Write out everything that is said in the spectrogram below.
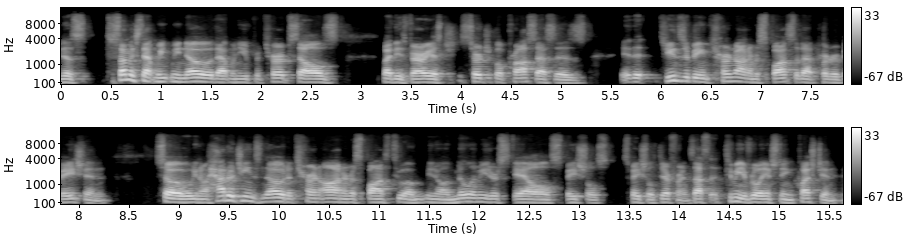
you know, to some extent, we, we know that when you perturb cells by these various surgical processes, it, it, genes are being turned on in response to that perturbation. So, you know, how do genes know to turn on in response to a, you know, a millimeter scale spatial spatial difference? That's to me a really interesting question.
